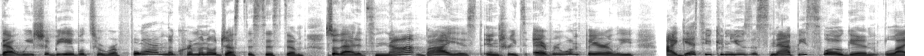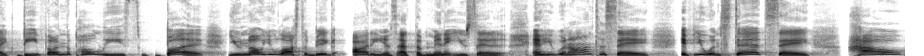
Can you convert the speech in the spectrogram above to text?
that we should be able to reform the criminal justice system so that it's not biased and treats everyone fairly, I guess you can use a snappy slogan like defund the police, but you know you lost a big audience at the minute you said it. And he went on to say, if you instead say, how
